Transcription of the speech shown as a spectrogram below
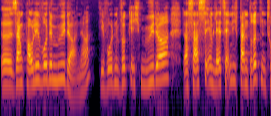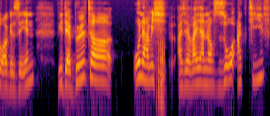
äh, St. Pauli wurde müder, ne? Die wurden wirklich müder. Das hast du eben letztendlich beim dritten Tor gesehen, wie der Bülter unheimlich, also er war ja noch so aktiv,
